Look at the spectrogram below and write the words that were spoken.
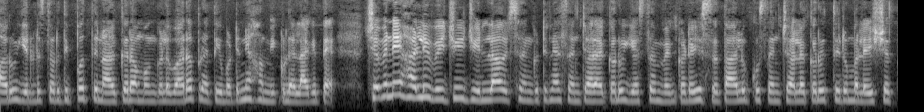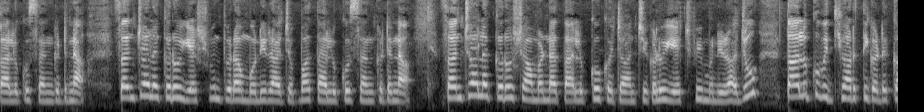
ಆರು ಎರಡು ಸಾವಿರದ ಇಪ್ಪತ್ನಾಲ್ಕರ ಮಂಗಳವಾರ ಪ್ರತಿಭಟನೆ ಹಮ್ಮಿಕೊಳ್ಳಲಾಗಿದೆ ಚವನೇಹಳ್ಳಿ ವಿಜಿ ಜಿಲ್ಲಾ ಸಂಘಟನಾ ಸಂಚಾಲಕರು ಎಸ್ಎಂ ವೆಂಕಟೇಶ್, ತಾಲೂಕು ಸಂಚಾಲಕರು ತಿರುಮಲೇಶ್, ತಾಲೂಕು ಸಂಘಟನಾ ಸಂಚಾಲಕರು ಯಶವಂತಪುರ ಮುನಿರಾಜಪ್ಪ, ತಾಲೂಕು ಸಂಘಟನಾ ಸಂಚಾಲಕರು ಶಾಮಣ್ಣ, ತಾಲೂಕು ಖಜಾಂಚಿಗಳು ಎಚ್ಪಿ ಮುನಿರಾಜು, ತಾಲೂಕು ವಿದ್ಯಾರ್ಥಿ ಘಟಕ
